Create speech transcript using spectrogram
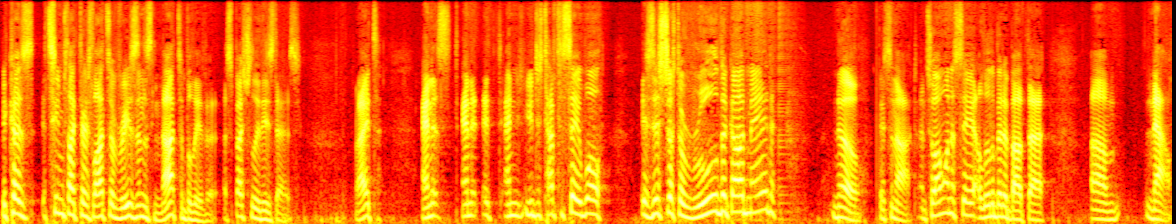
because it seems like there's lots of reasons not to believe it, especially these days, right? And, it's, and, it, it, and you just have to say, well, is this just a rule that God made? No, it's not. And so I want to say a little bit about that um, now.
